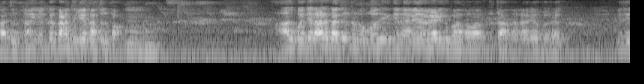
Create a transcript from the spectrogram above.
கற்றுக்கிட்டோம் எங்கள் களத்துலேயே கற்றுக்கிட்டோம். அது கொஞ்ச நாள் கற்றுக்கிட்டு இருக்கும்போது இங்கே நிறைய வேடிக்கை பார்க்க வந்துட்டாங்க நிறைய பேர். இது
